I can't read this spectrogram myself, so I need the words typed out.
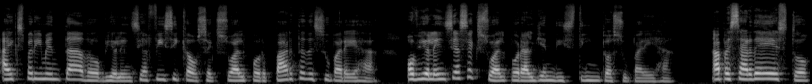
ha experimentado violencia física o sexual por parte de su pareja o violencia sexual por alguien distinto a su pareja. A pesar de esto,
